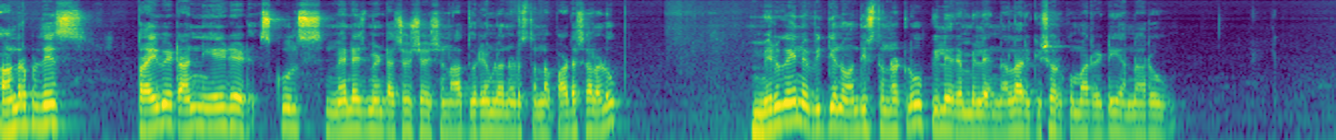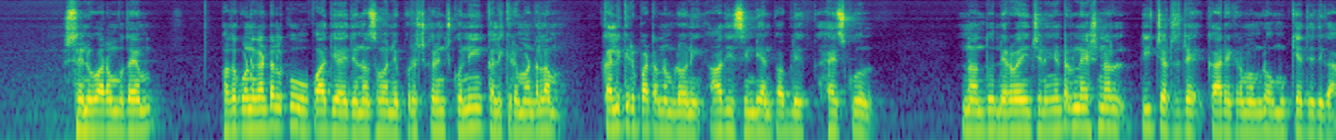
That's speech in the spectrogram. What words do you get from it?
Andhra Pradesh private unaided schools management association ఆధ్వర్యంలో నడుస్తున్న పాఠశాలలు మెరుగైన విద్యను అందిస్తున్నట్లు పీలేరు ఎమ్మెల్యే నల్లారి కిషోర్ కుమార్ రెడ్డి అన్నారు. శనివారం ఉదయం పదకొండు గంటలకు ఉపాధ్యాయ దినోత్సవాన్ని పురస్కరించుకొని కలికిరి మండలం కలికిరి పట్టణంలోని Adis Indian public high school నందు నిర్వహించిన ఇంటర్నేషనల్ టీచర్స్ డే కార్యక్రమంలో ముఖ్య అతిథిగా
